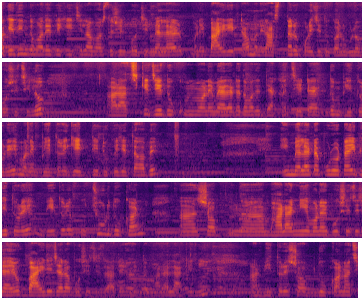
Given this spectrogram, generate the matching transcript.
আগের দিন তোমাদের দেখিয়েছিলাম হস্তশিল্প যে মেলার মানে বাইরেটা মানে রাস্তার উপরে যে দোকানগুলো বসেছিল আর আজকে যে মানে মেলাটা তোমাদের দেখাচ্ছি, এটা একদম ভেতরে মানে ভেতরে গেট দিয়ে ঢুকে যেতে হবে। এই মেলাটা পুরোটাই ভেতরে। ভেতরে প্রচুর দোকান সব ভাড়া নিয়ে মনে হয় বসেছে। যাই হোক, বাইরে যারা বসেছে তাদের হয়তো ভাড়া লাগেনি। আর ভেতরে সব দোকান আছে,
